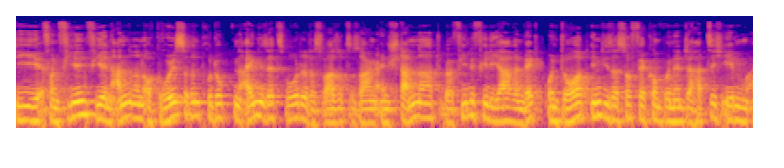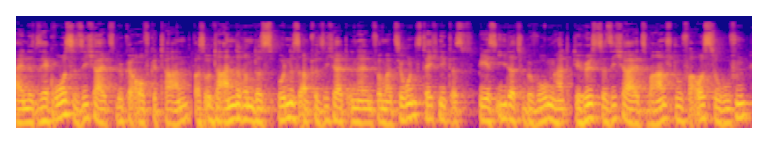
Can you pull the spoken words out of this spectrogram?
die von vielen, vielen anderen, auch größeren Produkten eingesetzt wurde. Das war sozusagen ein Standard über viele, viele Jahre hinweg. Und dort in dieser Software-Komponente hat sich eben eine sehr große Sicherheitslücke aufgetan, was unter anderem das Bundesamt für Sicherheit in der Informationstechnik, das BSI, dazu bewogen hat, die höchste Sicherheitswarnstufe auszurufen.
